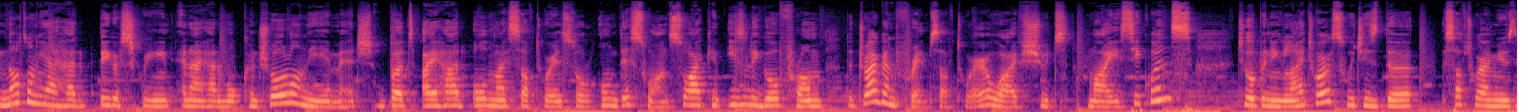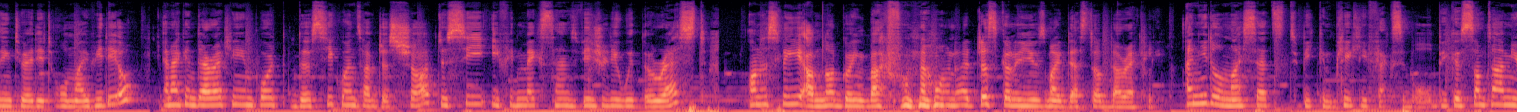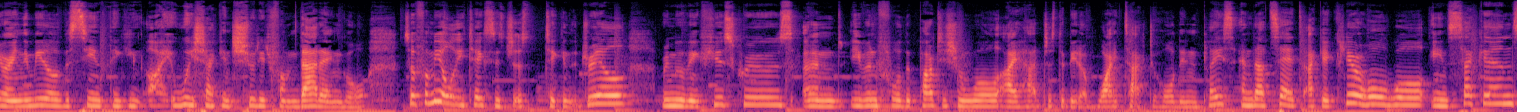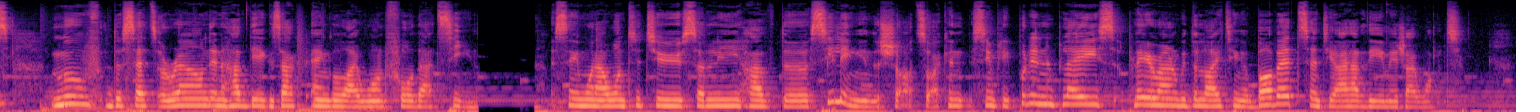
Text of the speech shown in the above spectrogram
Not only I had a bigger screen and I had more control on the image, but I had all my software installed on this one, so I can easily go from the Dragonframe software where I shoot my sequence to opening Lightworks, which is the software I'm using to edit all my video. And I can directly import the sequence I've just shot to see if it makes sense visually with the rest. Honestly, I'm not going back from now on, I'm just gonna use my desktop directly. I need all my sets to be completely flexible because sometimes you're in the middle of a scene thinking, oh, I wish I can shoot it from that angle. So for me, all it takes is just taking the drill, removing a few screws, and even for the partition wall, I had just a bit of white tack to hold it in place, and that's it. I can clear a whole wall in seconds, move the sets around, and have the exact angle I want for that scene. Same when I wanted to suddenly have the ceiling in the shot, so I can simply put it in place, play around with the lighting above it until I have the image I want.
